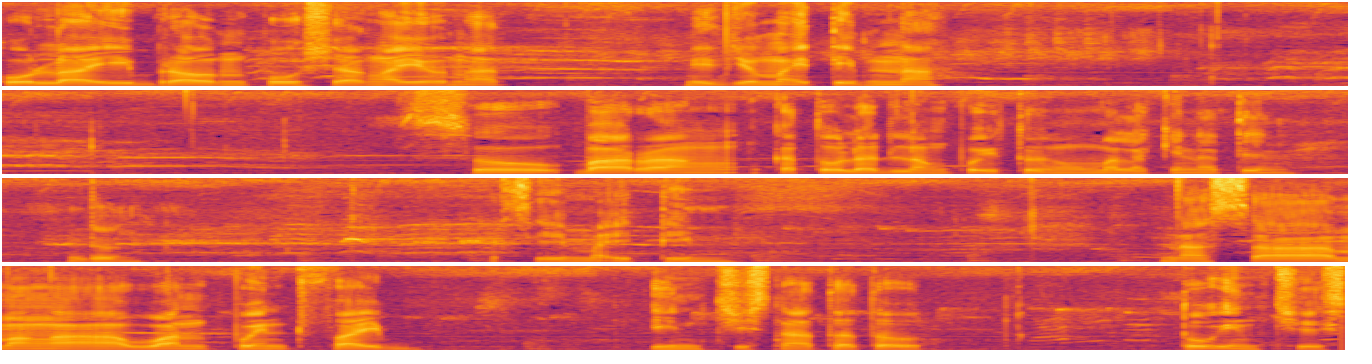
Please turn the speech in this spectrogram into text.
kulay brown po siya ngayon at medyo maitim na. So parang katulad lang po ito ng malaki natin doon. Kasi maitim. Nasa mga 1.5 inches na to, to 2 inches.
